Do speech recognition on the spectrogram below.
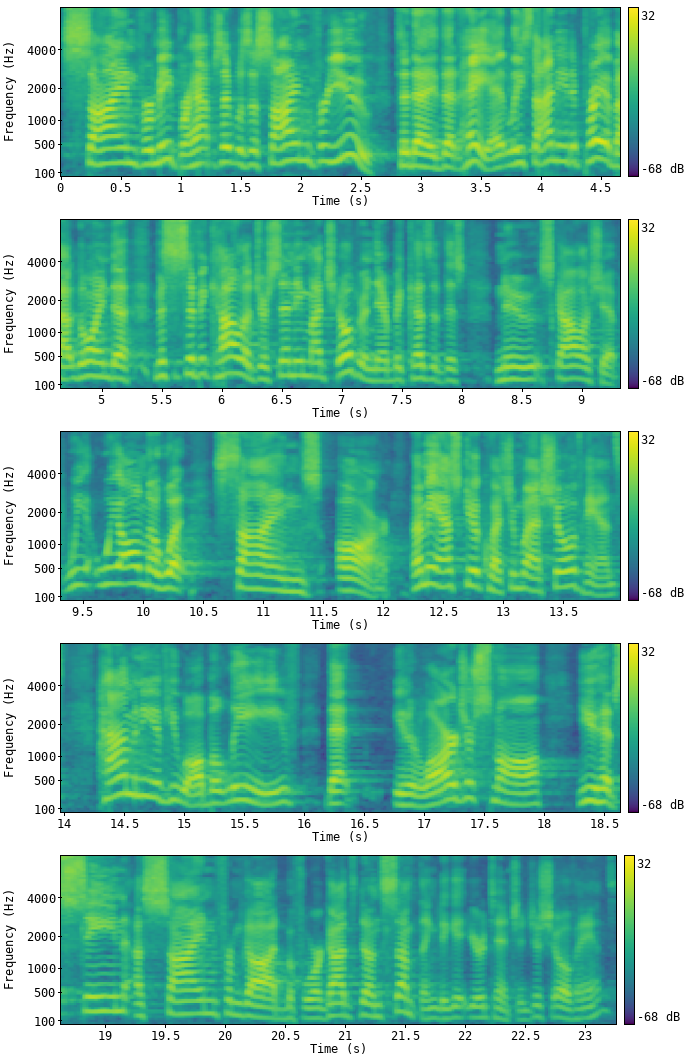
sign for me. Perhaps it was a sign for you today that, hey, at least I need to pray about going to Mississippi College or sending my children there because of this new scholarship. We, we all know what signs are. Let me ask you a question by a show of hands. How many of you all believe that, either large or small, you have seen a sign from God before? God's done something to get your attention. Just show of hands.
